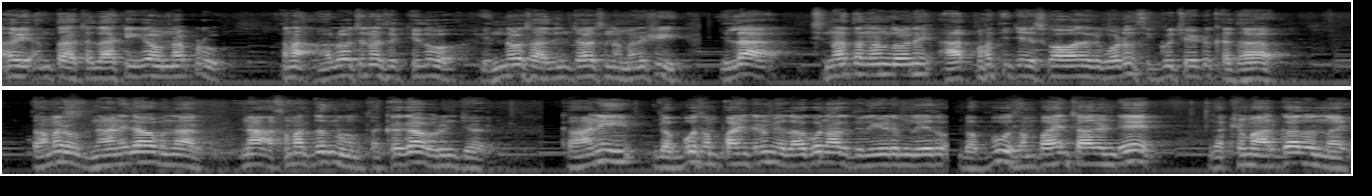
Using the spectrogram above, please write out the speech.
అవి అంత చలాకీగా ఉన్నప్పుడు తన ఆలోచన శక్తితో ఎన్నో సాధించాల్సిన మనిషి ఇలా చిన్నతనంలోనే ఆత్మహత్య చేసుకోవాలనుకోవడం సిగ్గుచేటు కథ. తమరు జ్ఞానిగా ఉన్నారు. నా అసమర్థతను చక్కగా వివరించారు. కానీ డబ్బు సంపాదించడం ఎలాగో నాకు తెలియడం లేదు. డబ్బు సంపాదించాలంటే లక్ష మార్గాలు ఉన్నాయి.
